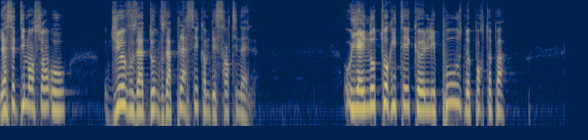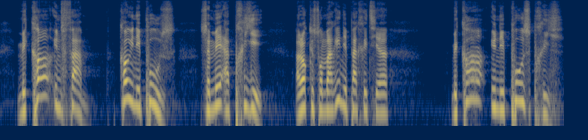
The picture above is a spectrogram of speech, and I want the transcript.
Il y a cette dimension où Dieu vous a, vous a placé comme des sentinelles, où il y a une autorité que l'épouse ne porte pas. Mais quand une femme, quand une épouse se met à prier, alors que son mari n'est pas chrétien, mais quand une épouse prie,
